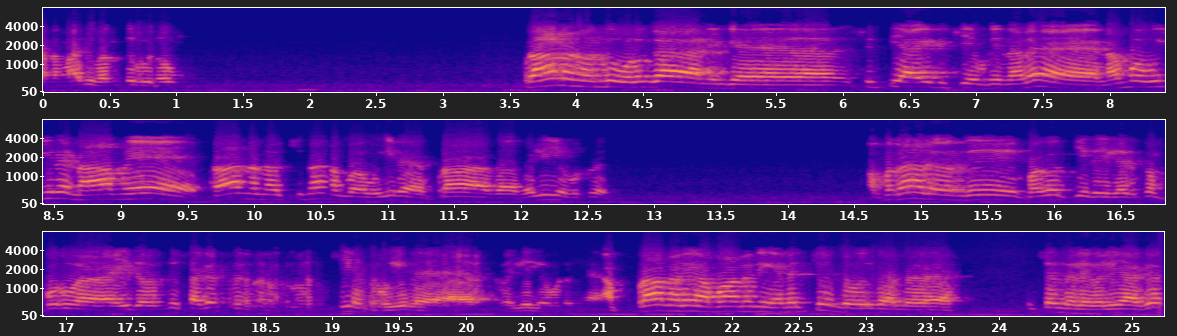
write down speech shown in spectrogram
அந்த மாதிரி வந்து விடும். பிராணன் வந்து ஒழுங்கா நீங்க சித்தி ஆயிடுச்சு அப்படின்னாலே நம்ம உயிரை நாமே பிராணனை வச்சுதான் நம்ம உயிரை பிரா- அத வெளியே விடுறது. அப்பதான் அதை வந்து பகவத்கீதையில இருக்கும் பூர்வ இதை வந்து சகசிரத்தில் வச்சு அந்த உயிரை வெளியில விடுங்க. அப்பிராணனை அபானனை இணைச்சு அந்த உயிரை அந்த உச்சந்தலை வழியாக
